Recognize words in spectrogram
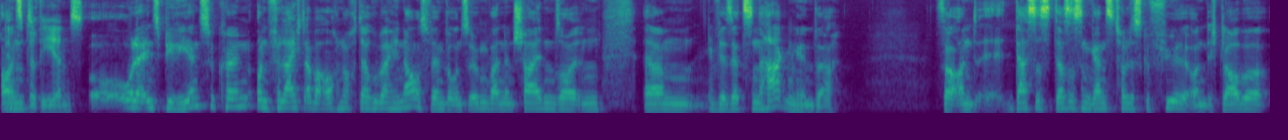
inspirieren. Oder inspirieren zu können und vielleicht aber auch noch darüber hinaus, wenn wir uns irgendwann entscheiden sollten, ähm, wir setzen einen Haken hinter. So, und äh, das ist, das ist ein ganz tolles Gefühl und ich glaube,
